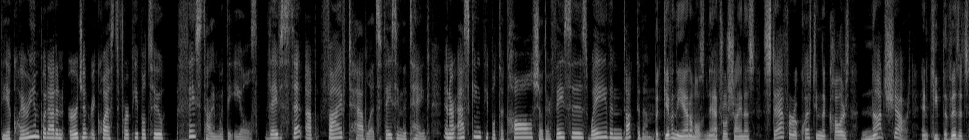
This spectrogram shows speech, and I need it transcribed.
the aquarium put out an urgent request for people to FaceTime with the eels. They've set up five tablets facing the tank and are asking people to call, show their faces, wave, and talk to them. But given the animals' natural shyness, staff are requesting that callers not shout and keep the visits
